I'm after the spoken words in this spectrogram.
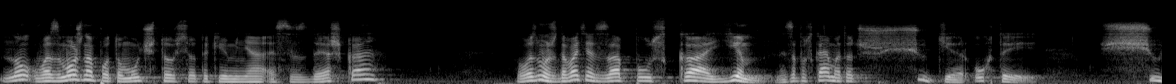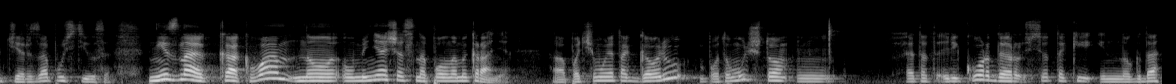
Ну, возможно, потому что все-таки у меня SSD-шка. Возможно, давайте запускаем. Запускаем этот шутер. Ух ты. Шутер запустился. Не знаю, как вам, но у меня сейчас на полном экране. А почему я так говорю? Потому что этот рекордер все-таки иногда...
